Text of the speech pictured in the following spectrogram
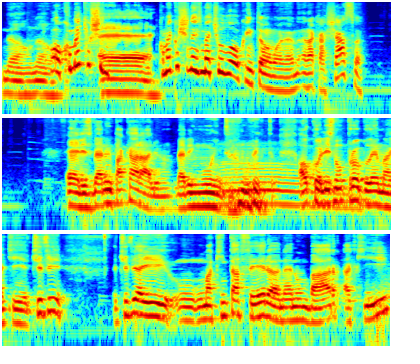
Não, não. Oh, como, é que o chin... é... como é que o chinês mete o louco, então, mano? É na cachaça? É, eles bebem pra caralho. Bebem muito, hum... muito. Alcoolismo é um problema aqui. Eu tive, eu tive aí uma quinta-feira, né, num bar aqui.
